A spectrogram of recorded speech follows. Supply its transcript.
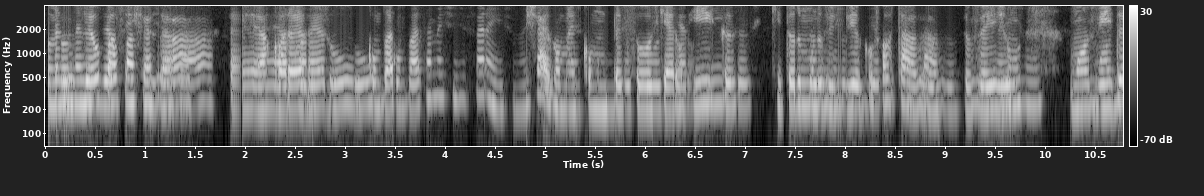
pelo menos eu posso enxergar é, a Coreia do Sul completamente diferente. Não enxergam mais como pessoas que eram ricas, que todo mundo vivia confortável. Eu vejo uma vida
